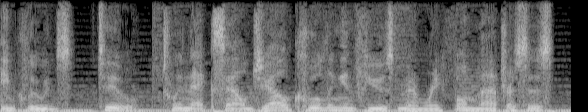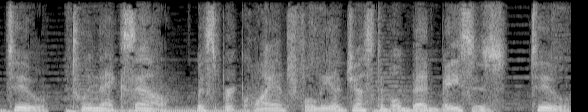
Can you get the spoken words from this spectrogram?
includes 2. Twin XL Gel Cooling Infused Memory Foam Mattresses, 2. Twin XL, Whisper Quiet Fully Adjustable Bed Bases, 2.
